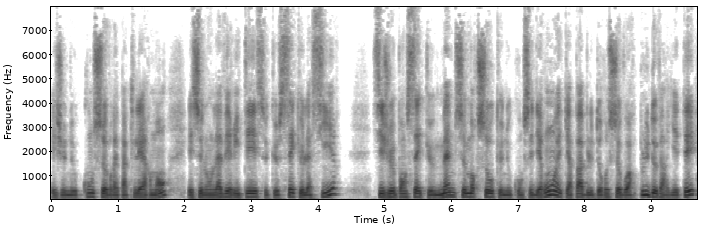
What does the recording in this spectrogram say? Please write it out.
Et je ne concevrais pas clairement, et selon la vérité, ce que c'est que la cire, si je pensais que même ce morceau que nous considérons est capable de recevoir plus de variété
